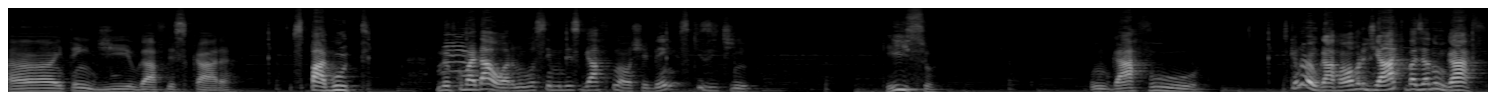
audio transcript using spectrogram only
Ah, entendi o garfo desse cara. Spagut. O meu ficou mais da hora. Não gostei muito desse garfo não. Achei bem esquisitinho. Que isso? Um garfo... Isso aqui não é um garfo, é uma obra de arte baseada num garfo.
